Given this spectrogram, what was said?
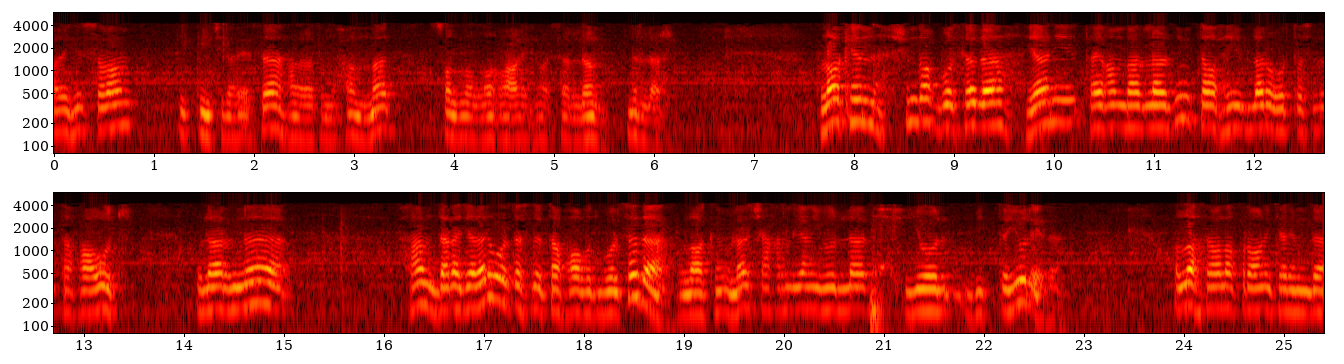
alayhissalom ikkinchilari esa hazrati muhammad sollallohu alayhi vasallamdirlar lokin shundoq bo'lsada ya'ni payg'ambarlarning tavhidlari o'rtasida tafovut ularni ham darajalari o'rtasida tafovut bo'lsada lokin ular chaqirilgan yo'llar yo'l bitta yo'l edi. Alloh taolo qur'oni karimda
